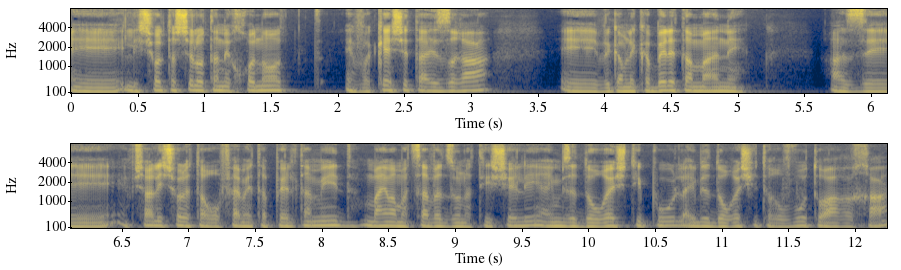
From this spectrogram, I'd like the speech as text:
אה, לשאול את השאלות הנכונות, לבקש את העזרה אה, וגם לקבל את המענה. אז אפשר לשאול את הרופא המטפל תמיד, מה עם המצב התזונתי שלי, האם זה דורש טיפול, האם זה דורש התערבות או הערכה.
